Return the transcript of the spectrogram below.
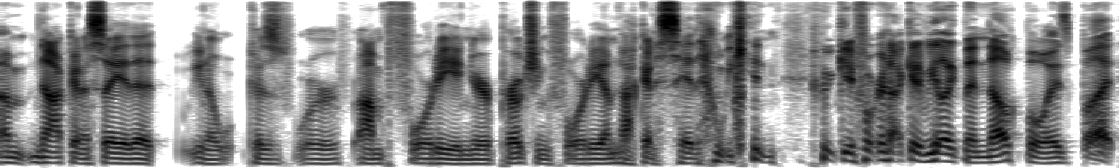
I'm not going to say that you know because we're I'm 40 and you're approaching 40. I'm not going to say that we can we can we're not going to be like the Nelk Boys, but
